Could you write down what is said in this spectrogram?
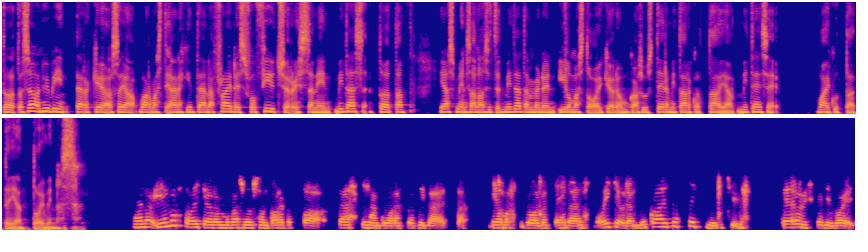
tuota, se on hyvin tärkeä asia varmasti ainakin täällä Fridays for Futureissa, niin mitä tuota, Jasmin sanoisit, että mitä tämmöinen ilmasto-oikeudenmukaisuus-termi tarkoittaa ja miten se vaikuttaa teidän toiminnassa? No, ilmasto-oikeudenmukaisuushan tarkoittaa pähkinänkuoretta sitä, että ilmastotoimet tehdään oikeudenmukaisesti, niin kuin termistäkin voi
